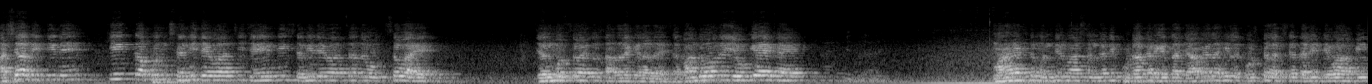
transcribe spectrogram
अशा रीतीने केक कापून शनिदेवाची जयंती शनिदेवाचा जो उत्सव आहे जन्मोत्सव आहे तो साजरा केला जायचा. बांधवाने योग्य आहे काय? महाराष्ट्र मंदिर महासंघाने पुढाकार घेतला. ज्या वेळेला ही गोष्ट लक्षात आली तेव्हा आम्ही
